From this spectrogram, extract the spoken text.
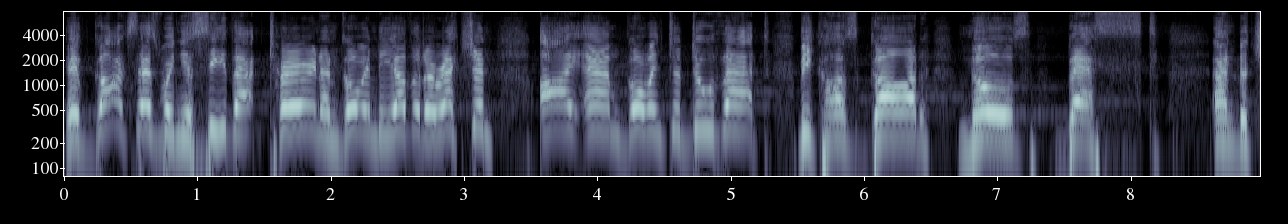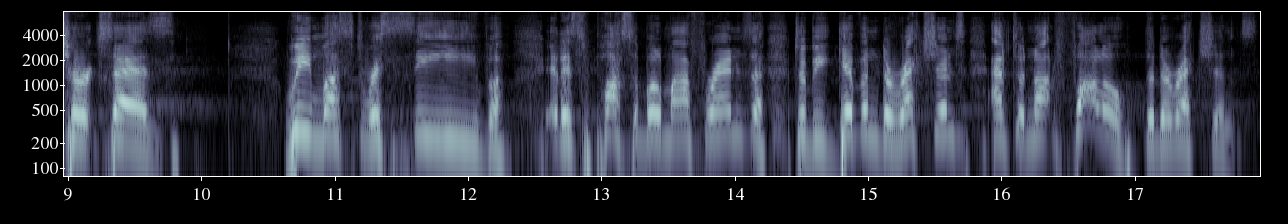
If God says when you see that turn and go in the other direction, I am going to do that because God knows best. And the church says, we must receive. It is possible, my friends, uh, to be given directions and to not follow the directions.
